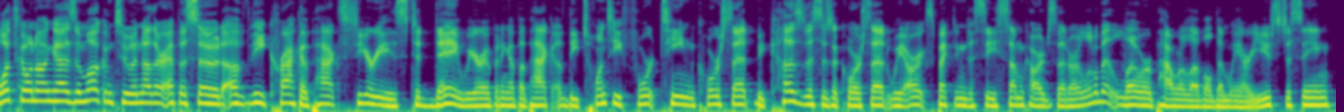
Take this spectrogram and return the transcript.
What's going on, guys, and welcome to another episode of the Crack a Pack series. Today, we are opening up a pack of the 2014 core set. Because this is a core set, we are expecting to see some cards that are a little bit lower power level than we are used to seeing,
